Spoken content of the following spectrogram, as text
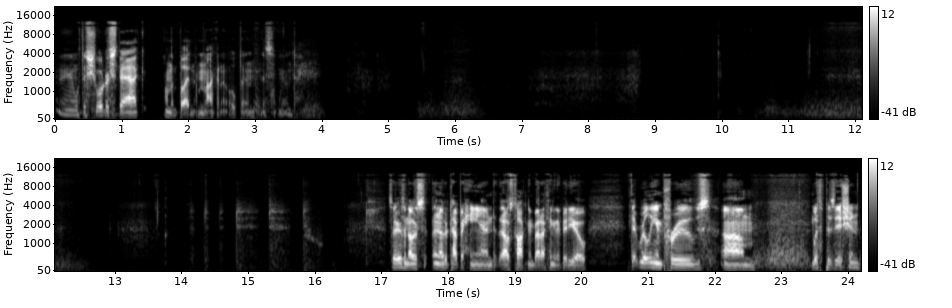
And with a shorter stack on the button. I'm not going to open this hand. So here's another another type of hand that I was talking about. I think in the video that really improves um, with position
